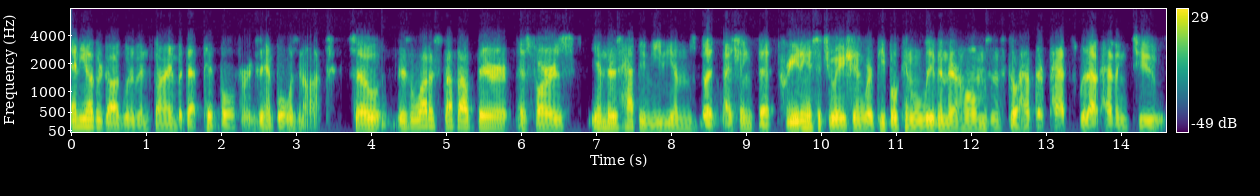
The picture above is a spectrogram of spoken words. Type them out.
any other dog would have been fine, but that pit bull, for example, was not. So there's a lot of stuff out there as far as and there's happy mediums, but I think that creating a situation where people can live in their homes and still have their pets without having to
